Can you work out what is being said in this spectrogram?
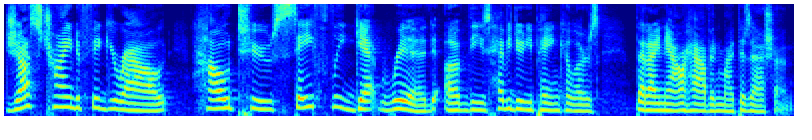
just trying to figure out how to safely get rid of these heavy duty painkillers that I now have in my possession.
